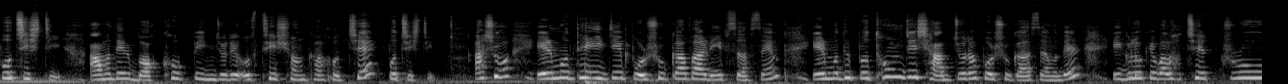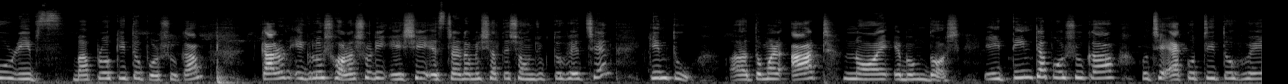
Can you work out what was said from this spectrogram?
পঁচিশটি। আমাদের বক্ষ পিঞ্জরে অস্থির সংখ্যা হচ্ছে পঁচিশটি। আসো, এর মধ্যে এই যে পরশুকা বা রিপস আছে, এর মধ্যে প্রথম যে সাতজোড়া পরশুকা আছে আমাদের, এগুলোকে বলা হচ্ছে ট্রু রিপস বা প্রকৃত পরশুকা। কারণ এগুলো সরাসরি এসে এস্টারনামের সাথে সংযুক্ত হয়েছে, কিন্তু তোমার আট, নয় এবং দশ। এই তিনটা পশুকা হচ্ছে একত্রিত হয়ে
